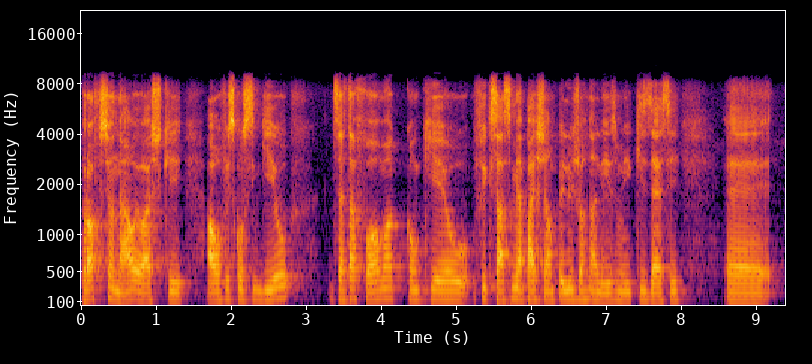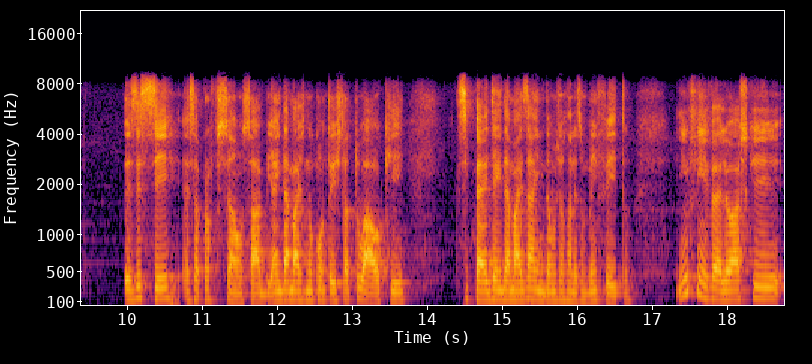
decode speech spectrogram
profissional, eu acho que a UFES conseguiu, de certa forma, com que eu fixasse minha paixão pelo jornalismo e quisesse é, exercer essa profissão, sabe? Ainda mais no contexto atual, que se pede ainda mais ainda um jornalismo bem feito. Enfim, velho, eu acho que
